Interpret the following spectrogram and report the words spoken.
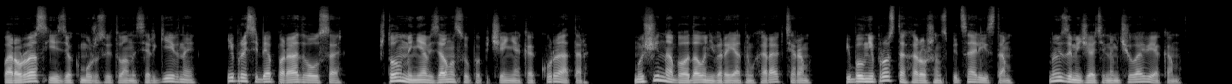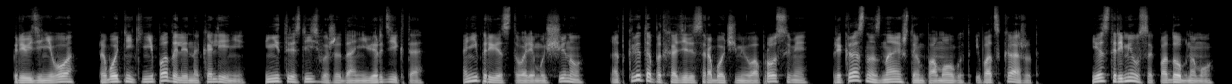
Пару раз ездил к мужу Светланы Сергеевны и про себя порадовался, что он меня взял на свое попечение как куратор. Мужчина обладал невероятным характером и был не просто хорошим специалистом, но и замечательным человеком. При виде него работники не падали на колени и не тряслись в ожидании вердикта. Они приветствовали мужчину, открыто подходили с рабочими вопросами, прекрасно зная, что им помогут и подскажут. Я стремился к подобному.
